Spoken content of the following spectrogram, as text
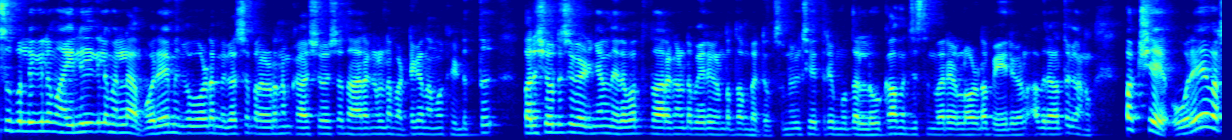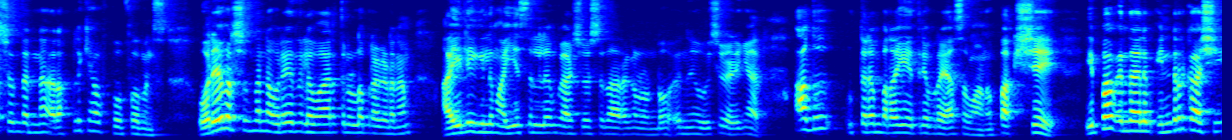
സൂപ്പർ ലീഗിലും ഐ ലീഗിലും എല്ലാം ഒരേ മികവോടെ മികച്ച പ്രകടനം കാഴ്ചവെച്ച താരങ്ങളുടെ പട്ടിക നമുക്ക് എടുത്ത് പരിശോധിച്ചു കഴിഞ്ഞാൽ നിരവധി താരങ്ങളുടെ പേര് കണ്ടെത്താൻ പറ്റും. സുനിൽ ഛേത്രി മുതൽ ലൂക്ക മജിസൺ വരെയുള്ളവരുടെ പേരുകൾ അതിനകത്ത് കാണും. പക്ഷേ ഒരേ വർഷം തന്നെ റെപ്ലിക്ക ഓഫ് പെർഫോമൻസ് ഒരേ വർഷം തന്നെ ഒരേ നിലവാരത്തിലുള്ള പ്രകടനം ഐ ലീഗിലും ഐ എസ് എല്ലിലും കാഴ്ചവെച്ച താരങ്ങളുണ്ടോ എന്ന് ചോദിച്ചു കഴിഞ്ഞാൽ അത് ഉത്തരം പറയുക ഇത്തിരി പ്രയാസമാണ്. പക്ഷേ ഇപ്പം എന്തായാലും ഇന്റർ കാശി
